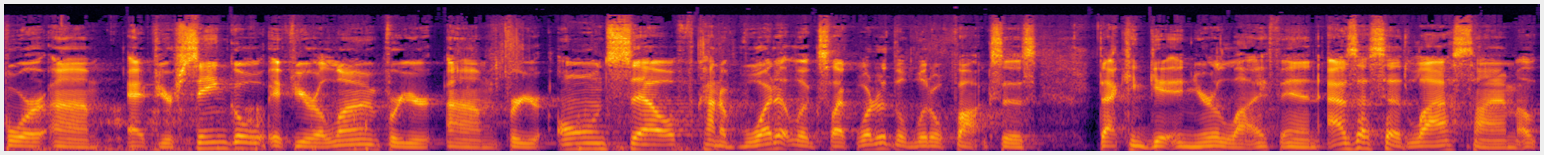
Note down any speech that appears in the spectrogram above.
for um, if you're single, if you're alone, for your um, for your own self, kind of what it looks like. What are the little foxes that can get in your life. And as I said last time, uh,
